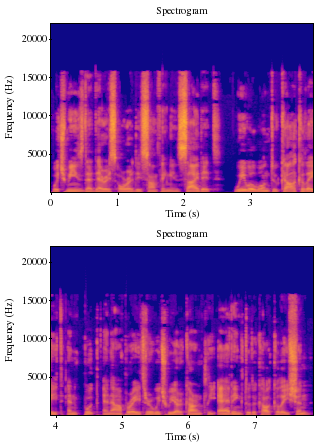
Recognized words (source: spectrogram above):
which means that there is already something inside it, we will want to calculate and put an operator which we are currently adding to the calculation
